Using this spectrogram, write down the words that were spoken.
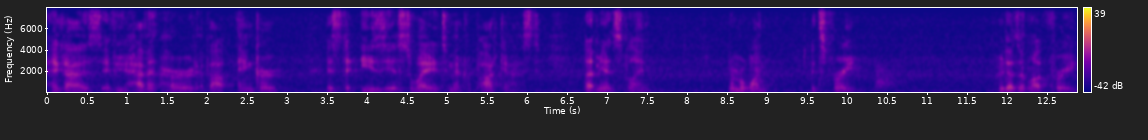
Hey guys, if you haven't heard about Anchor, it's the easiest way to make a podcast. Let me explain. Number one, it's free. Who doesn't love free?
